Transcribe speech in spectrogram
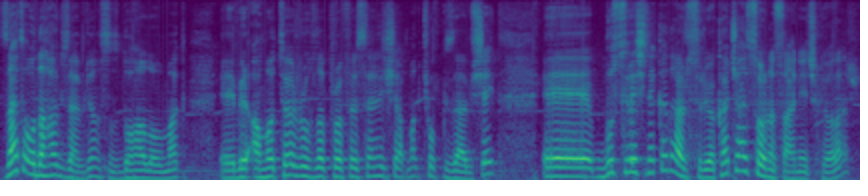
Zaten o daha güzel biliyor musunuz? Doğal olmak, e, bir amatör ruhla profesyonel iş yapmak çok güzel bir şey. E, bu süreç ne kadar sürüyor? Kaç ay sonra sahneye çıkıyorlar?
